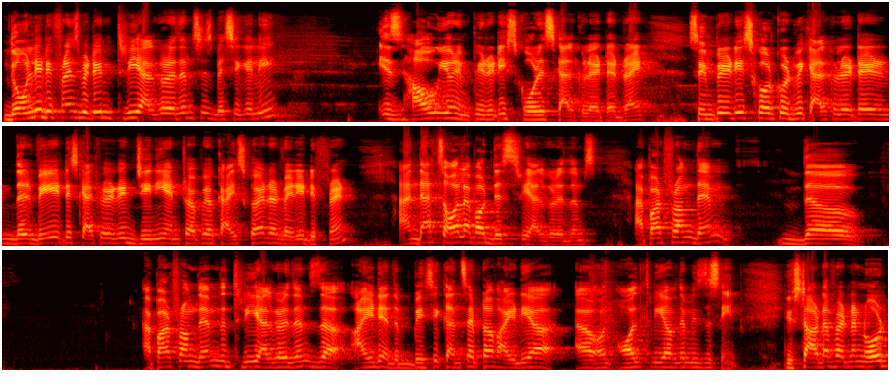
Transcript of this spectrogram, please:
the only difference between three algorithms is basically is how your impurity score is calculated right so impurity score could be calculated, the way it is calculated, Gini, entropy or chi-squared are very different. And that's all about these three algorithms. Apart from them, the apart from them, the three algorithms, the idea, the basic concept of idea uh, on all three of them is the same. You start off at a node,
